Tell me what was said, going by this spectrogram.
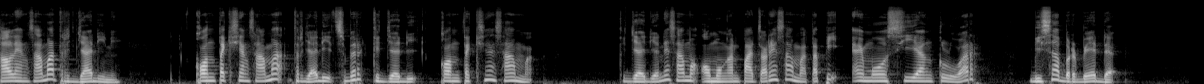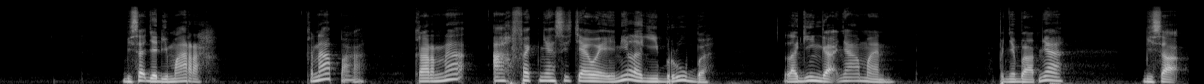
Hal yang sama terjadi nih. Konteks yang sama terjadi. Sebenarnya kejadi konteksnya sama. Kejadiannya sama, omongan pacarnya sama, tapi emosi yang keluar bisa berbeda. Bisa jadi marah. Kenapa? Karena afeknya si cewek ini lagi berubah. Lagi nggak nyaman. Penyebabnya bisa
